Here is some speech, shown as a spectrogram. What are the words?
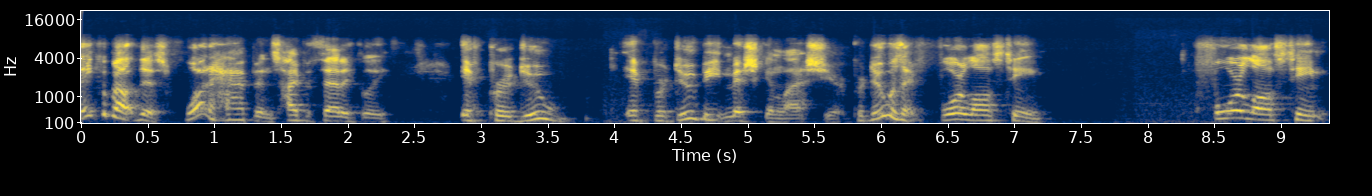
think about this. What happens hypothetically if Purdue if Purdue beat Michigan last year? Purdue was a four loss team. Four loss team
